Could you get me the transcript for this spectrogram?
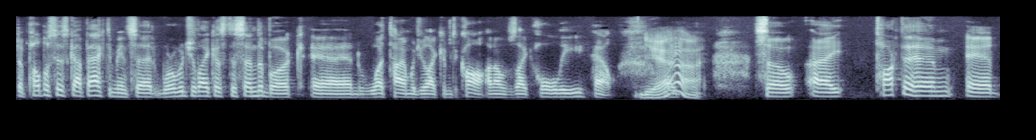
the publicist got back to me and said, where would you like us to send the book and what time would you like him to call? And I was like, holy hell. yeah. So I talked to him, and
